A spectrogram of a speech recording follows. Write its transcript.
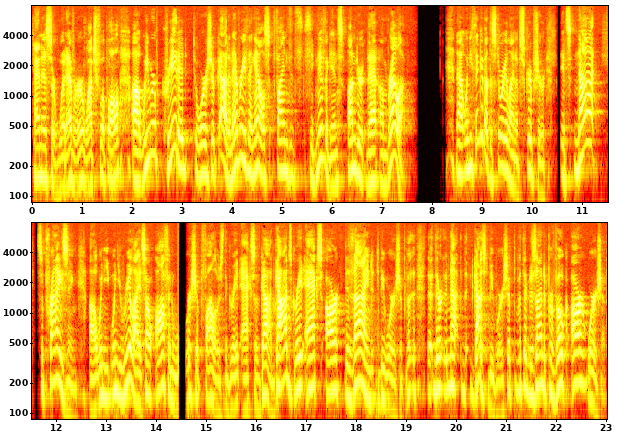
tennis or whatever, watch football. Uh, we were created to worship God, and everything else finds its significance under that umbrella. Now, when you think about the storyline of Scripture, it's not surprising uh, when, you, when you realize how often worship follows the great acts of God. God's great acts are designed to be worshiped. They're not God is to be worshiped, but they're designed to provoke our worship.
